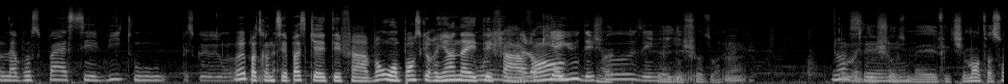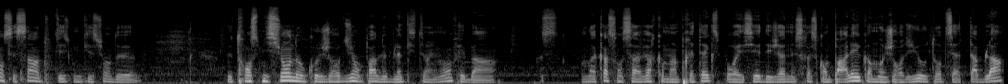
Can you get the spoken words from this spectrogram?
on n'avance pas assez vite ou parce que. on- Oui, parce qu'on ne sait pas ce qui a été fait avant, ou on pense que rien n'a été Oui, fait alors avant. qu'il y a eu des Ouais, choses. Et... Il y a eu des choses, ouais. Non, Il y a c'est- des choses. Mais effectivement, de toute façon, c'est ça. hein, tout est une question de, de transmission. Donc aujourd'hui, on parle de Black History Month. Et ben, on n'a qu'à s'en servir comme un prétexte pour essayer déjà, ne serait-ce qu'en parler, comme aujourd'hui, autour de cette table-là.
